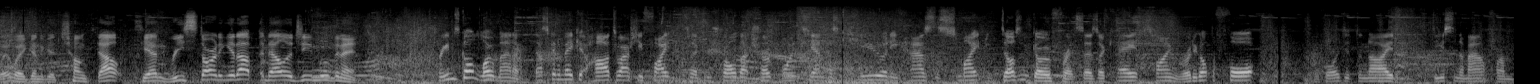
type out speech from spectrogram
Weiwei going to get chunked out. Tian restarting it up, and LNG moving in. Creme's got low mana. That's going to make it hard to actually fight to control that choke point. Tian has Q and he has the smite. He doesn't go for it. Says, okay, it's fine. We've already got the fort. Avoided denied. a Decent amount from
